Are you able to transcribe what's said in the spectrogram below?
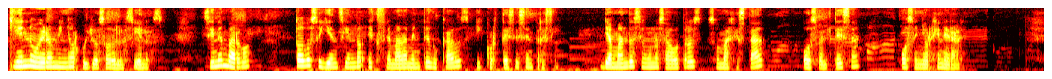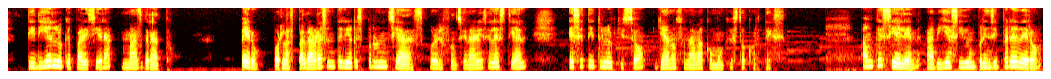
¿Quién no era un niño orgulloso de los cielos? Sin embargo, todos seguían siendo extremadamente educados y corteses entre sí, llamándose unos a otros Su Majestad o Su Alteza o Señor General. Dirían lo que pareciera más grato. Pero, por las palabras anteriores pronunciadas por el funcionario celestial, ese título que usó ya no sonaba como un gesto cortés. Aunque Cielian había sido un príncipe heredero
